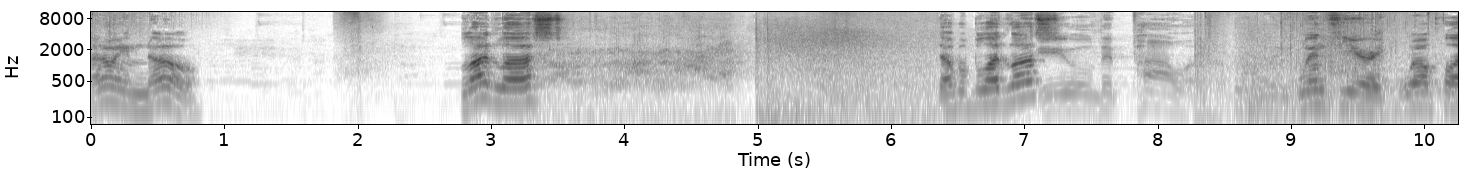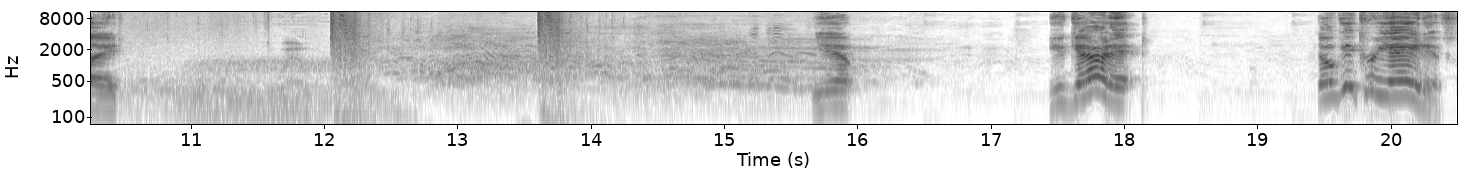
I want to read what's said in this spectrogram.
I don't even know. Bloodlust. Double bloodlust. Feel the power. Wind Fury. Well played. Well, Yep. You got it. Don't get creative.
